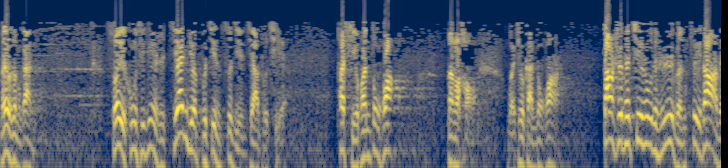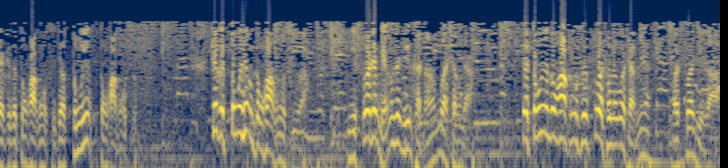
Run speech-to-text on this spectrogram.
没有这么干的。所以宫崎骏是坚决不进自己的家族企业。他喜欢动画，那么好，我就干动画了。当时他进入的是日本最大的这个动画公司，叫东映动画公司。这个东映动画公司啊，你说这名字你可能陌生点。这东映动画公司做出来过什么呢？我说几个：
